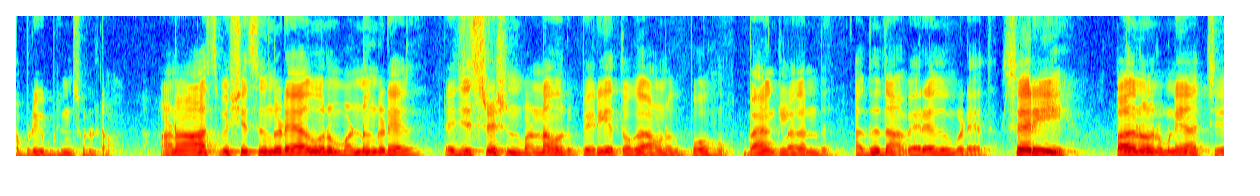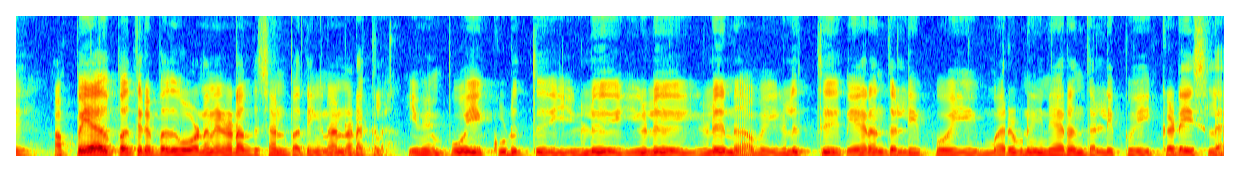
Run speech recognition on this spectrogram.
அப்படி இப்படின்னு சொல்லிட்டான். ஆனால் ஆஸ்பிஷியஸும் கிடையாது ஒரு மண்ணும் கிடையாது. ரெஜிஸ்ட்ரேஷன் பண்ணால் ஒரு பெரிய தொகை அவனுக்கு போகும். பேங்க்கில் இருந்து. அதுதான் வேறு எதுவும் கிடையாது. சரி பதினோரு மணி ஆச்சு. அப்போயாவது பத்திரப்பதிவு உடனே நடந்துச்சான்னு பார்த்தீங்கன்னா நடக்கலை. இவன் போய் கொடுத்து இழு இழு இழுன்னு அவன் இழுத்து நேரம் தள்ளி போய் மறுபடியும் நேரம் தள்ளி போய் கடைசியில்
